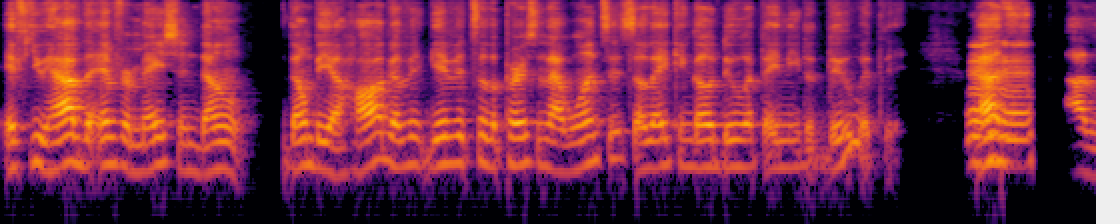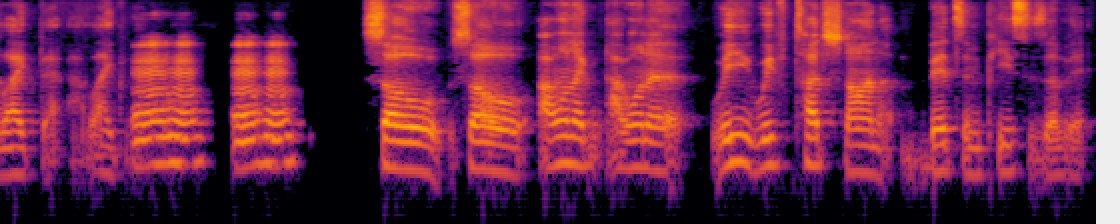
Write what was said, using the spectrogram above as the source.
if you have the information, don't don't be a hog of it. Give it to the person that wants it so they can go do what they need to do with it. Mm-hmm. I like that. I like that. Mm-hmm. So so I wanna I wanna we we've touched on bits and pieces of it,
